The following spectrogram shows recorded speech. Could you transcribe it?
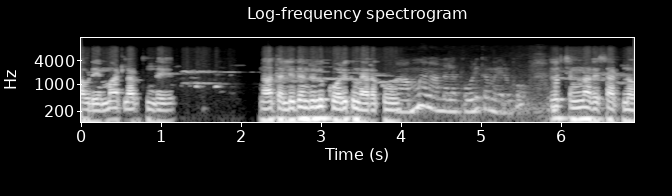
ఆవిడ ఏం మాట్లాడుతుంది? నా తల్లిదండ్రులు కోరిక మేరకు అమ్మ నాన్నల కోరిక మేరకు ఏదో చిన్న రిసార్ట్లో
